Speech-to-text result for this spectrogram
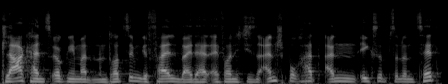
Klar kann es irgendjemandem dann trotzdem gefallen, weil der halt einfach nicht diesen Anspruch hat an XYZ,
